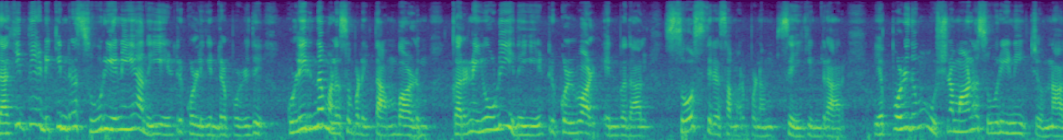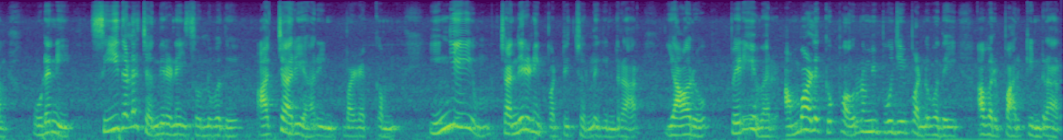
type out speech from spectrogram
தகித்து அடிக்கின்ற சூரியனே அதை ஏற்றுக்கொள்கின்ற பொழுது குளிர்ந்த மனசு படைத்த அம்பாளும் கருணையோடு இதை ஏற்றுக்கொள்வாள் என்பதால் சோஸ்திர சமர்ப்பணம் செய்கின்றார். எப்பொழுதும் உஷ்ணமான சூரியனை சொன்னால் உடனே சீதள சந்திரனை சொல்லுவது ஆச்சாரியாரின் வழக்கம். இங்கேயும் சந்திரனை பற்றி சொல்லுகின்றார். யாரோ பெரியவர் அம்பாளுக்கு பௌர்ணமி பூஜை பண்ணுவதை அவர் பார்க்கின்றார்.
